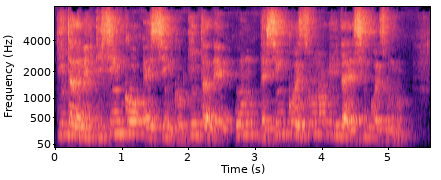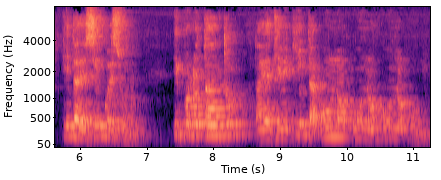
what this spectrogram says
Quinta de 25 es 5. Quinta de, de 5 es 1. Quinta de 5 es 1. Quinta de 5 es 1. Y por lo tanto, todavía tiene quinta. 1, 1, 1, 1.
